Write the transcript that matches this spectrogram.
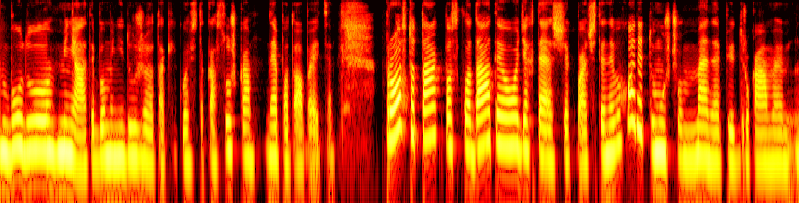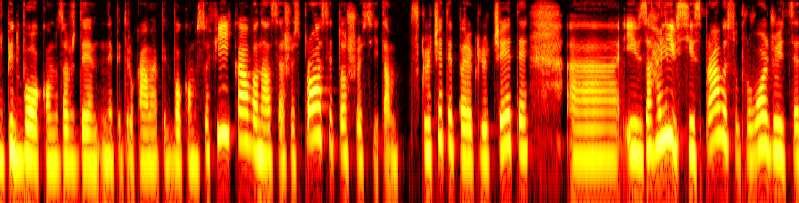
буду міняти, бо мені дуже так якось така сушка не подобається. Просто так поскладати одяг теж, як бачите, не виходить, тому що в мене під руками, під боком завжди не під руками, під боком Софійка. Вона все щось просить, то щось і там включити, переключити. Е, І взагалі всі справи супроводжуються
